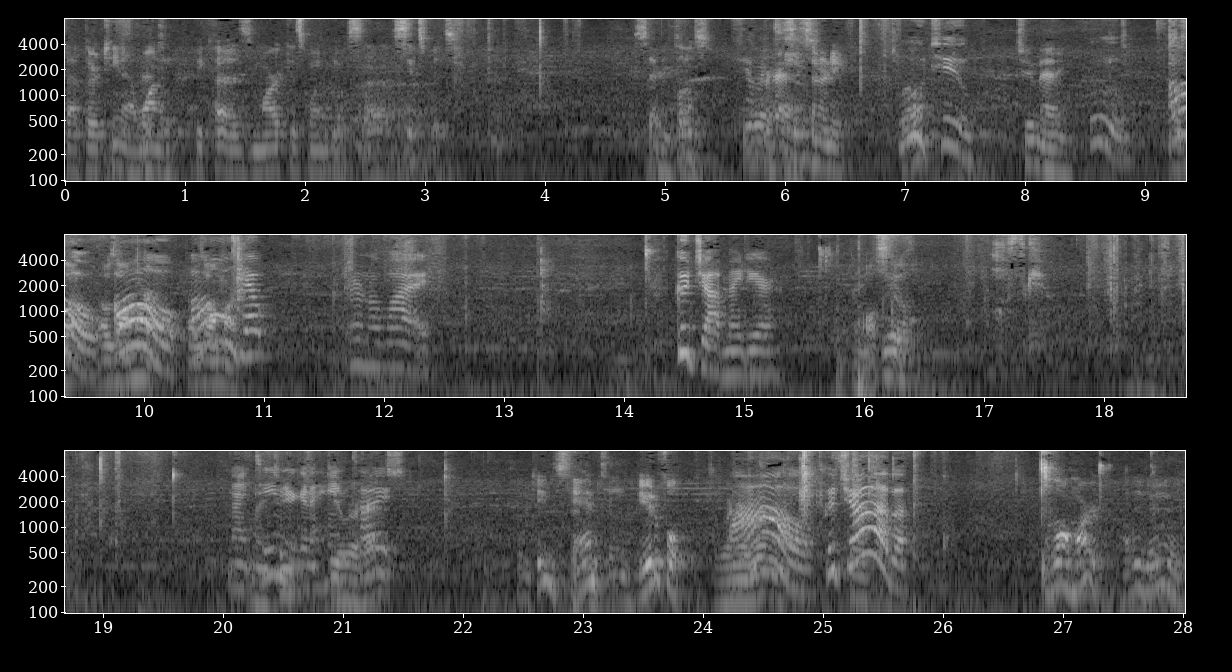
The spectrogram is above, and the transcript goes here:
Thirteen. That 13 I wanted 13. because Mark is going to give us uh, six bids. Seven Close. dealer Seventeen. Six has. underneath. Ooh, two. Too many. Ooh. That oh, all- that was all oh, That was all oh, Mark. that. I don't know why. Good job, my dear. Thank All you. skill. All skill. 19, you're gonna hang dealer tight. has. 17 stand. 17. Beautiful. Winner, winner. Wow, good job. It was all Mark. I didn't do anything.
